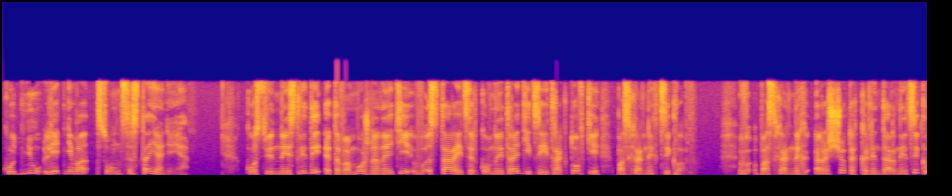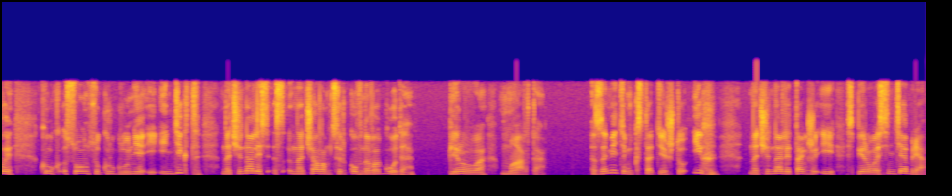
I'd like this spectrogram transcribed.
к дню летнего солнцестояния. Косвенные следы этого можно найти в старой церковной традиции трактовки пасхальных циклов. В пасхальных расчетах календарные циклы «Круг Солнцу», «Круг Луне» и «Индикт» начинались с началом церковного года, 1 марта. Заметим, кстати, что их начинали также и с 1 сентября.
